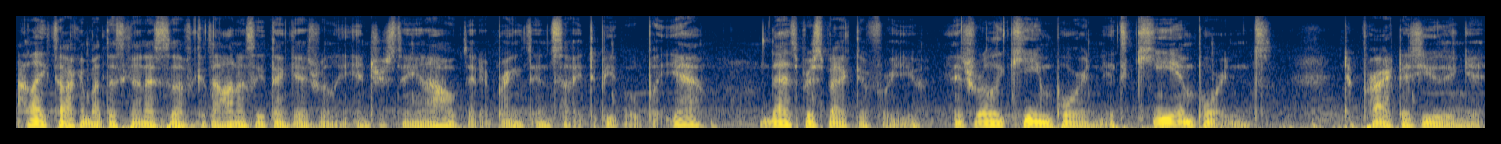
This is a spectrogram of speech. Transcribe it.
I like talking about this kind of stuff because I honestly think it's really interesting and I hope that it brings insight to people. But yeah, that's perspective for you. It's really key important. It's key importance to practice using it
